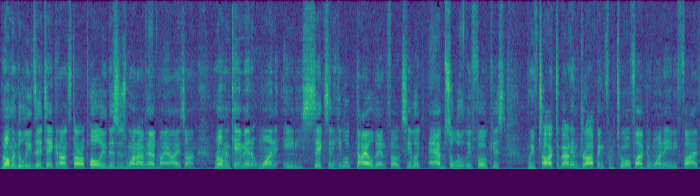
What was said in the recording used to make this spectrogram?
Roman Dolidze taking on Staropoli. This is one I've had my eyes on. Roman came in at 186, and he looked dialed in, folks. He looked absolutely focused. We've talked about him dropping from 205 to 185,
